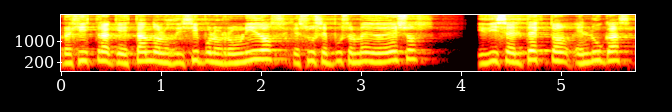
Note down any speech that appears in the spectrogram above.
registra que estando los discípulos reunidos, Jesús se puso en medio de ellos y dice el texto en Lucas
